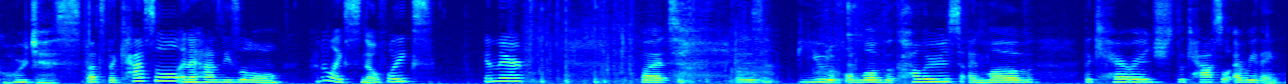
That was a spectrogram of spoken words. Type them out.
Gorgeous. That's the castle and it has these little kind of like snowflakes in there. But it is beautiful. I love the colors. I love the carriage, the castle, everything.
